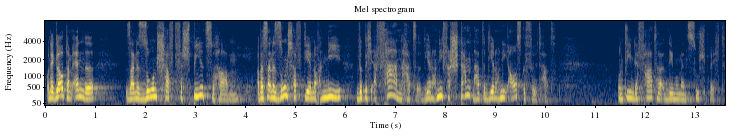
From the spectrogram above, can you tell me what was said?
Und er glaubt am Ende, seine Sohnschaft verspielt zu haben. Aber es ist eine Sohnschaft, die er noch nie wirklich erfahren hatte, die er noch nie verstanden hatte, die er noch nie ausgefüllt hat. Und die ihm der Vater in dem Moment zuspricht.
